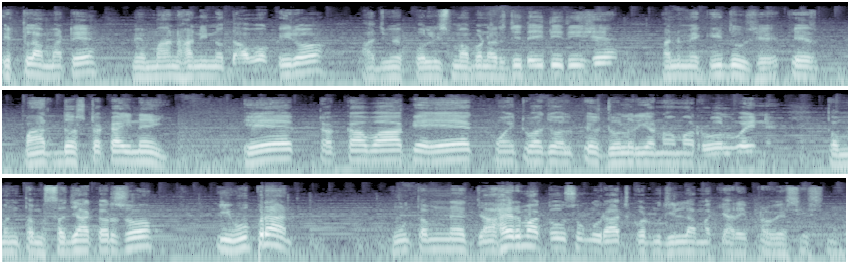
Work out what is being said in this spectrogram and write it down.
એટલા માટે મેં માનહાનિનો દાવો કર્યો. આજે મેં પોલીસમાં પણ અરજી દઈ દીધી છે અને મેં કીધું છે કે પાંચ દસ ટકાય નહીં. એક ટકાવા કે એક પોઈન્ટવા જો અલ્પેશ ઢોલરિયાનો આમાં રોલ હોય ને, તો મને તમે સજા કરશો. એ ઉપરાંત હું તમને જાહેરમાં કહું છું, હું રાજકોટ જિલ્લામાં ક્યારેય પ્રવેશીશ નહીં.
